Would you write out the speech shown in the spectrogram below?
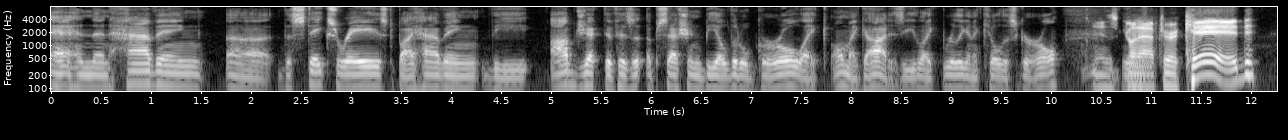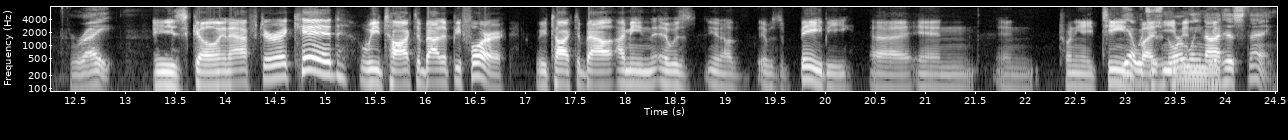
and then having uh, the stakes raised by having the object of his obsession be a little girl, like, oh my God, is he like really going to kill this girl? he's going Yeah. after a kid. Right. He's going after a kid. We talked about it before. We talked about. I mean, it was you know it was a baby uh, in in 2018. Yeah, which is normally not his thing.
